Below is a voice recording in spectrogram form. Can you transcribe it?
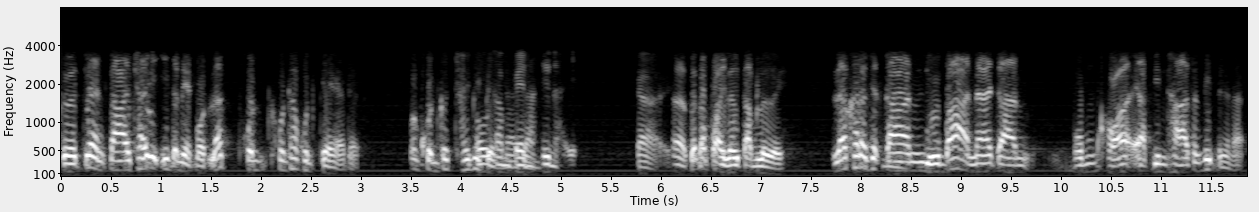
เกิดแจ้งตายใช้อินเทอร์เน็ตหมดแล้วคนคนเฒ่าคนแก่เนี่ยบางคนก็ใช้ไม่เขาเป็นทำนะเป็นอาจารย์ที่ไหนใช่เออก็ต้องปล่อยเลยตามเลย แล้วข้าราชการอยู่บ้านนะอาจารย์ผมขอแอบนินทาสักนิดหนึ่งนะ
